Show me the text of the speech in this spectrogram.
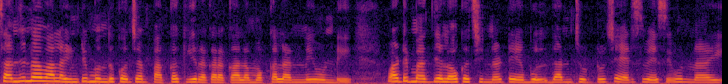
సంజన వాళ్ళ ఇంటి ముందు కొంచెం పక్కకి రకరకాల మొక్కలన్నీ ఉండి వాటి మధ్యలో ఒక చిన్న టేబుల్ దాని చుట్టూ చైర్స్ వేసి ఉన్నాయి.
